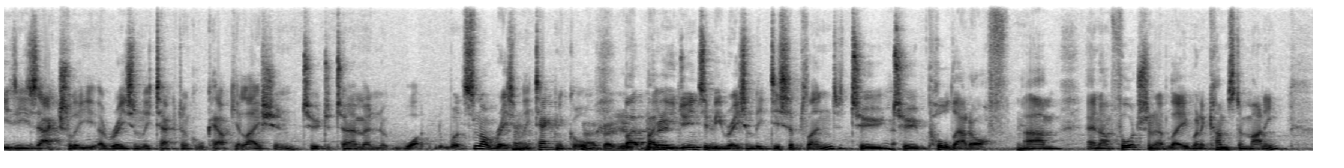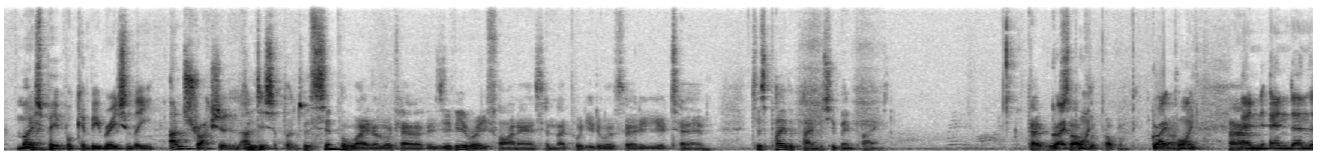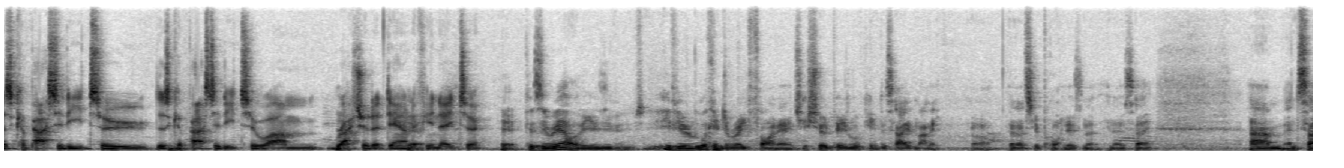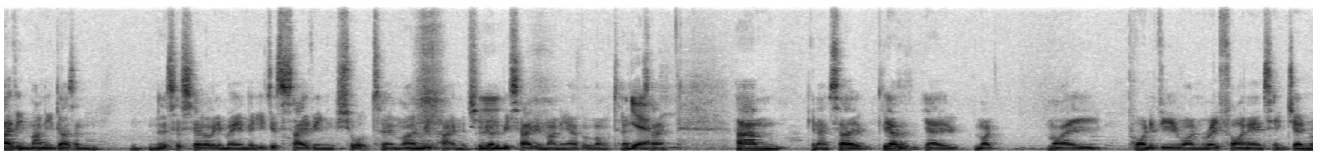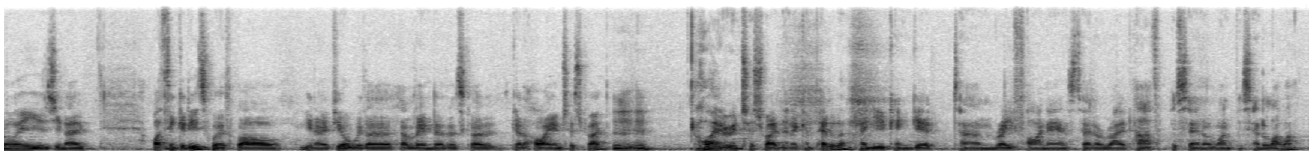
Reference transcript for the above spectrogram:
it is actually a reasonably technical calculation to determine what. Well, it's not reasonably No. technical, No, but you- but but you need- do need to be reasonably disciplined to to pull that off. Hmm. Um, and unfortunately, when it comes to money, most people can be reasonably unstructured and undisciplined. The simple way to look at it is if you refinance and they put you to a 30 year term, just pay the payments you've been paying. that will Great solve point. the problem. Great Right? point. Um, and and then there's capacity to there's capacity to um, ratchet it down if you need to. Yeah, because the reality is, if, if you're looking to refinance, you should be looking to save money, right? And that's your point, isn't it? You know, so um, and saving money doesn't necessarily mean that you're just saving short-term loan repayments. You've got to be saving money over the long term. Mm. Yeah. So, um, you know, so the other, you know, my my point of view on refinancing generally is, you know. I think it is worthwhile, you know, if you're with a, a lender that's got a, got a high interest rate, higher interest rate than a competitor, and you can get um, refinanced at a rate half a percent or one percent lower.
